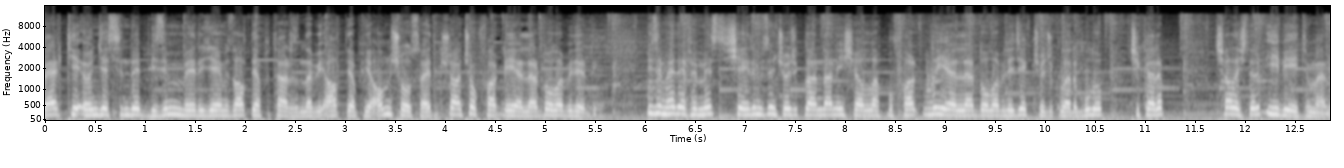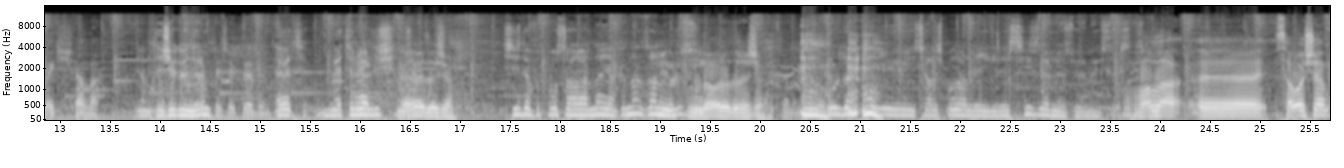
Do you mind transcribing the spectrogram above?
belki öncesinde bizim vereceğimiz altyapı tarzında bir altyapıyı almış olsaydık şu an çok farklı yerlerde olabilirdik. Bizim hedefimiz şehrimizin çocuklarından inşallah bu farklı yerlerde olabilecek çocukları bulup çıkarıp çalıştırıp iyi bir eğitim vermek inşallah. Hocam teşekkür ederim. Teşekkür ederim. Evet Metin Erdiş hocam. Evet hocam. Siz de futbol sahalarından yakından tanıyoruz. Doğrudur hocam. Burada e, çalışmalarla ilgili sizler ne söylemek istersiniz? Valla e, Savaş hocam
